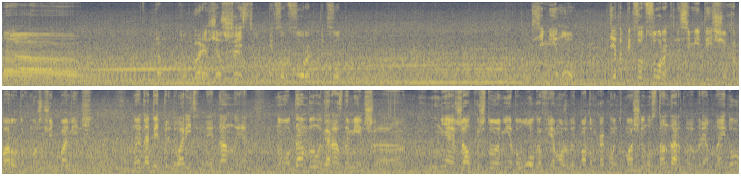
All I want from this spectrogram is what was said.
на, там, грубо говоря, сейчас 6, 540, 500, 7, ну, где-то 540 на 7 тысячах оборотов, может, чуть поменьше. Но это опять предварительные данные. Но там было гораздо меньше. У меня жалко, что нету логов. Я, может быть, потом какую-нибудь машину стандартную прям найду.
